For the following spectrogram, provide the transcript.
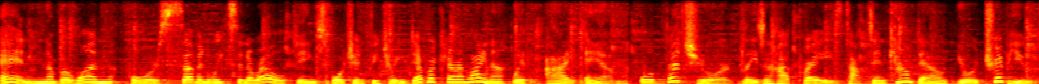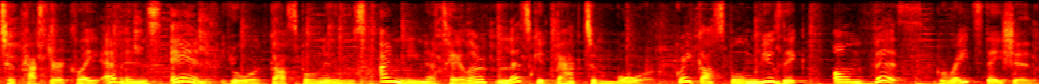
And number 1 for 7 weeks in a row, James Fortune featuring Deborah Carolina with I Am. Well, that's your Blazing Hot Praise Top 10 Countdown, your tribute to Pastor Clay Evans, and your gospel news. I'm Nina Taylor. Let's get back to more great gospel music on this great station.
